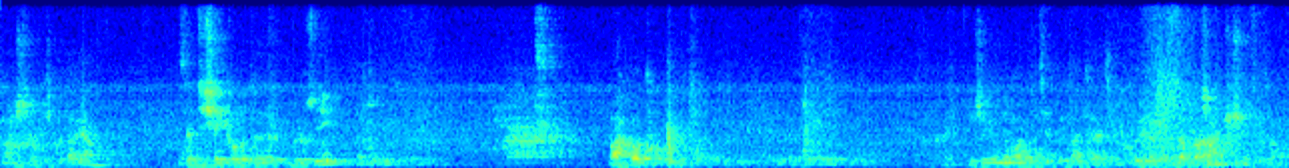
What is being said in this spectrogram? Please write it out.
Są jeszcze jakieś pytania? Co dzisiaj kogo ten wyróżni? Łachot? Jeżeli nie ma więcej pytań, to ja dziękuję. Zapraszam przyszłym sezonie.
